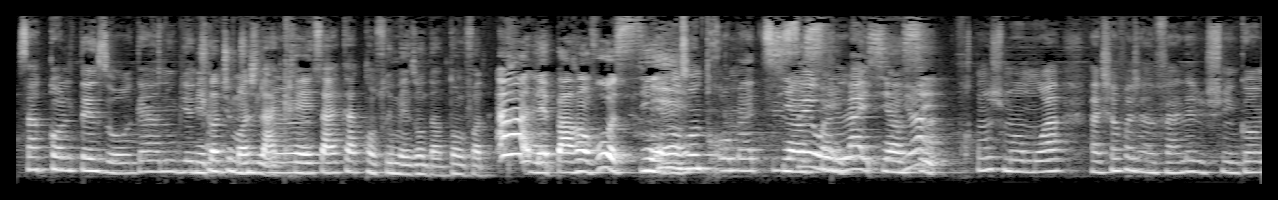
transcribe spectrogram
ça colle tes organes ou bien Mais quand tu manges la craie, ça a construit maison dans ton ventre. Ah, les parents, vous aussi. Ils hein. sont traumatisés. Voilà. sciencés. Franchement, moi, à chaque fois j'avalais le chewing-gum,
